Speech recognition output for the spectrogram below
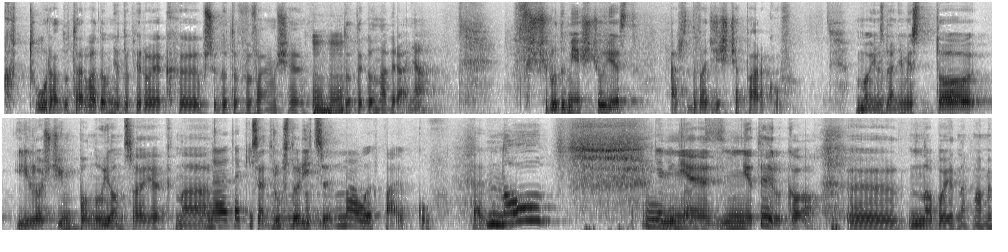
która dotarła do mnie dopiero jak e, przygotowywałem się Mhm. do tego nagrania. W Śródmieściu jest aż 20 parków. Moim zdaniem jest to ilość imponująca jak na No, centrum stolicy. małych parków pewnie. No, nie nie, nie tylko. Y, No bo jednak mamy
